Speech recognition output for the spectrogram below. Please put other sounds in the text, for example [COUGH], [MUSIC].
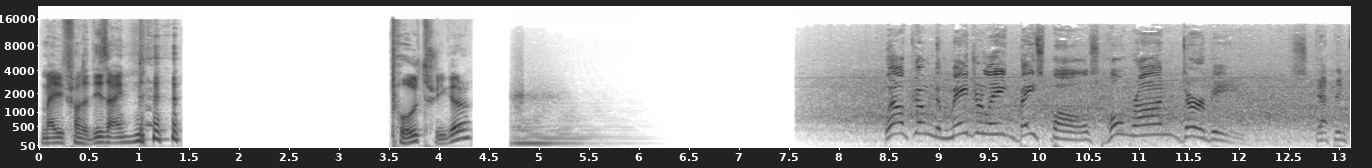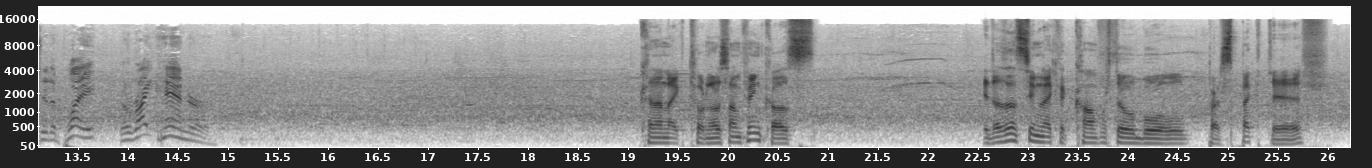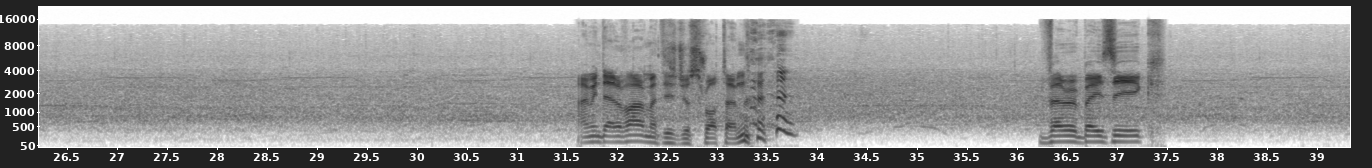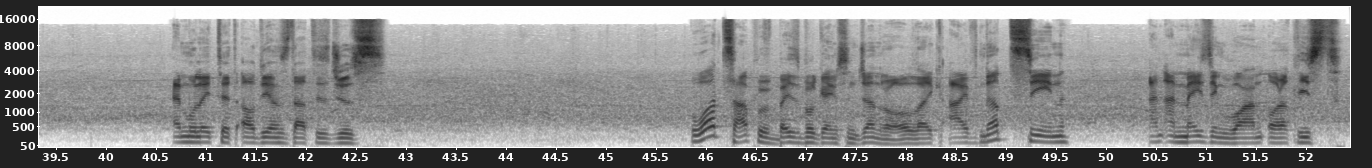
Maybe from the design. [LAUGHS] Pull trigger? Welcome to Major League Baseball's Home Run Derby. Stepping to the plate, the right-hander. Can I like turn or something? Cause it doesn't seem like a comfortable perspective. I mean, the environment is just rotten. [LAUGHS] Very basic. Emulated audience that is just What's up with baseball games in general? Like, I've not seen an amazing one, or at least...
